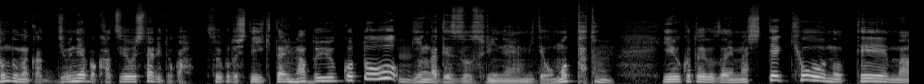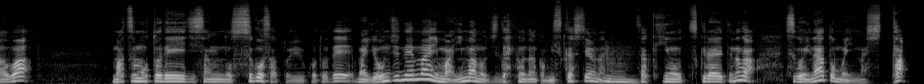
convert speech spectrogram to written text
どんどんなんか自分でやっぱ活用したりとかそういうことしていきたいなということをうん。銀河鉄道999を見て思ったとうん。いうことでございまして今日のテーマは松本零士さんの凄さということで、まあ、40年前にまあ今の時代をなんか見透かしたようなね、うん。作品を作られてるのがすごいなと思いました。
